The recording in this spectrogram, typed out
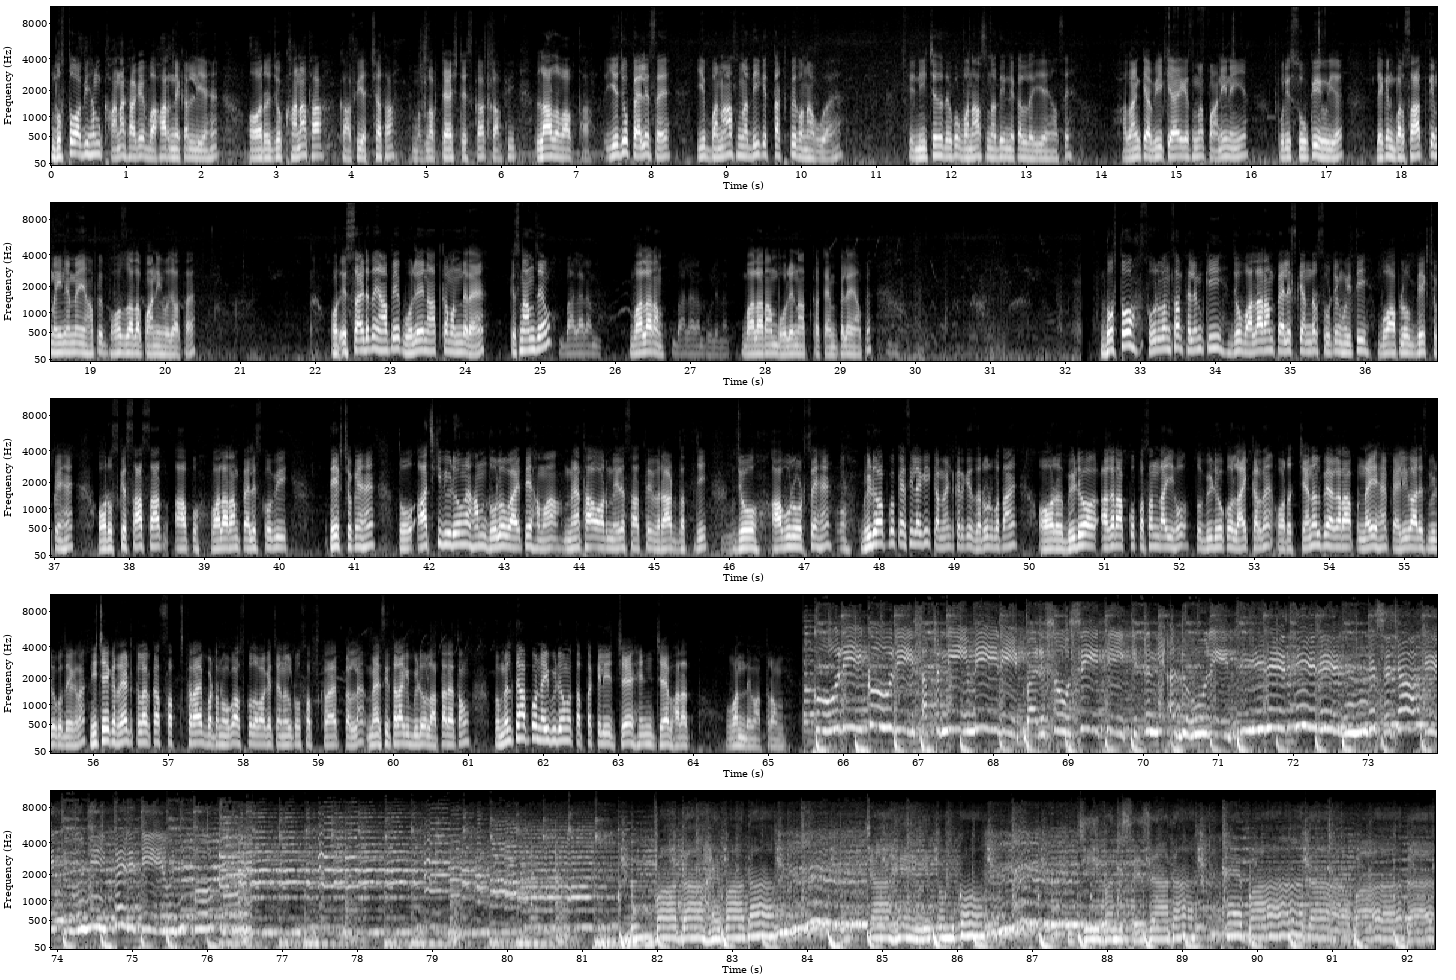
दोस्तों, अभी हम खाना खा के बाहर निकल लिए हैं और जो खाना था काफ़ी अच्छा था। मतलब टेस्ट इसका काफ़ी लाजवाब था। ये जो पैलेस है, ये बनास नदी के तट पे बना हुआ है। ये नीचे से देखो, बनास नदी निकल रही है यहाँ से। हालाँकि अभी क्या है कि इसमें पानी नहीं है, पूरी सूखी हुई है, लेकिन बरसात के महीने में यहाँ पे बहुत ज़्यादा पानी हो जाता है। और इस साइड पे यहाँ पे एक भोलेनाथ का मंदिर है। किस नाम से है वो? बालाराम। बालाराम। बालाराम भोलेनाथ। बालाराम भोलेनाथ का टेंपल है यहाँ पे। दोस्तों सूर्यवंशम फ़िल्म की जो वालाराम पैलेस के अंदर शूटिंग हुई थी वो आप लोग देख चुके हैं। और उसके साथ साथ आप वालाराम पैलेस को भी देख चुके हैं। तो आज की वीडियो में हम दो लोग आए थे, हम, मैं था और मेरे साथ थे विराट दत्त जी, जो आबू रोड से हैं। तो वीडियो आपको कैसी लगी कमेंट करके ज़रूर बताएँ। और वीडियो अगर आपको पसंद आई हो तो वीडियो को लाइक कर दें। और चैनल पे अगर आप नए हैं, पहली बार इस वीडियो को देख रहे हैं, नीचे एक रेड कलर का सब्सक्राइब बटन होगा, उसको दबा के चैनल को सब्सक्राइब कर लें। मैं इसी तरह की वीडियो लाता रहता हूँ। तो मिलते हैं आपको नई वीडियो में, तब तक के लिए जय हिंद, जय भारत, वंदे मातरम। बरसों से थे कितने अधूरे। धीरे धीरे रंग सजा के तूने कर दी उनको वादा है वादा, चाहेंगे तुमको। जीवन से ज़्यादा है वादा वादा।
